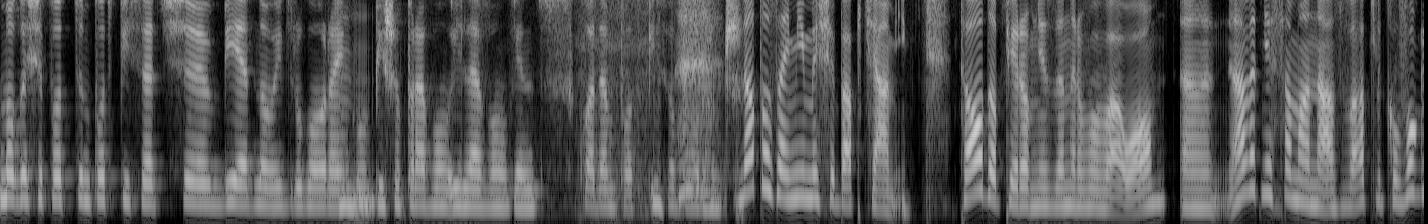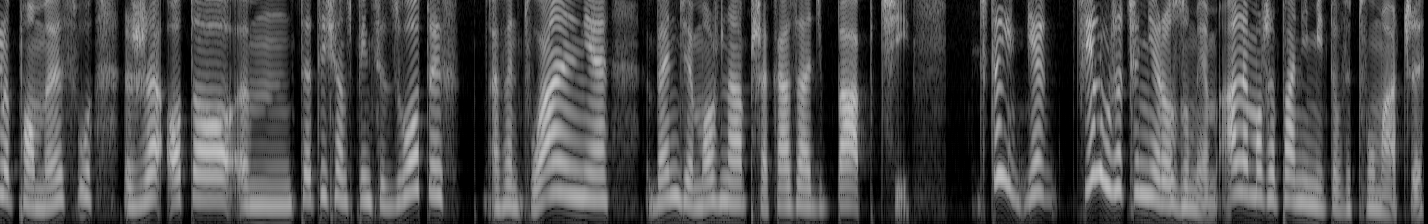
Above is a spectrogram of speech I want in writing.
Mogę się pod tym podpisać e, jedną i drugą ręką, mm. piszę prawą i lewą, więc składam podpis oburącz. No to zajmijmy się babciami. To dopiero mnie zdenerwowało, nawet nie sama nazwa, tylko w ogóle pomysł, że oto te 1500 zł ewentualnie będzie można przekazać babci. Tutaj ja wielu rzeczy nie rozumiem, ale może pani mi to wytłumaczy.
